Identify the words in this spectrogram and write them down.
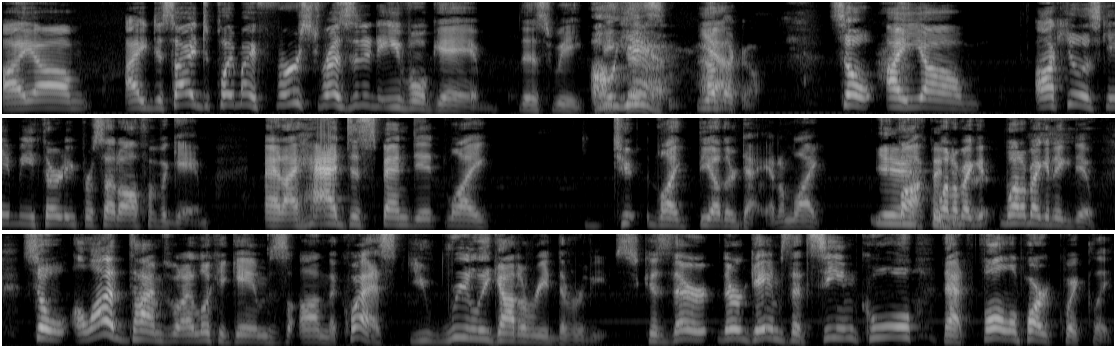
I um I decided to play my first Resident Evil game this week. Oh because- yeah, how'd yeah. that go? So I um Oculus gave me 30% off of a game and I had to spend it like to like the other day and I'm like Yeah, fuck what am I what am I going to do? So a lot of times when I look at games on the Quest, you really got to read the reviews cuz they're they're games that seem cool that fall apart quickly.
